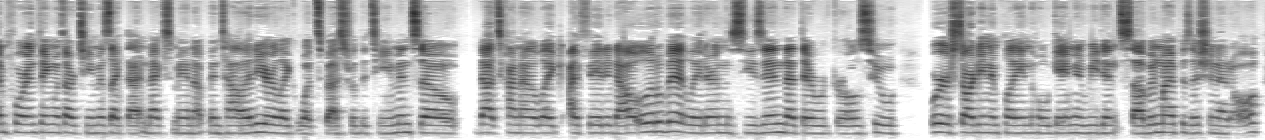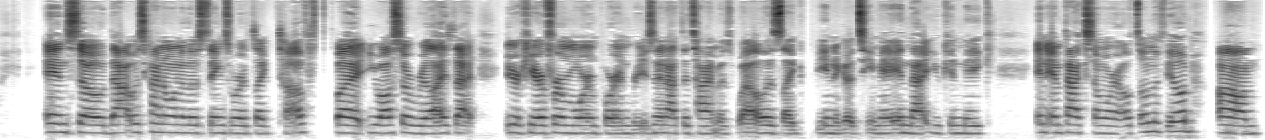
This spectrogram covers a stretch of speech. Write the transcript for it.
important thing with our team is like that next man up mentality or like what's best for the team and so that's kind of like i faded out a little bit later in the season that there were girls who were starting and playing the whole game and we didn't sub in my position at all and so that was kind of one of those things where it's like tough but you also realize that you're here for a more important reason at the time as well as like being a good teammate and that you can make an impact somewhere else on the field. Um,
